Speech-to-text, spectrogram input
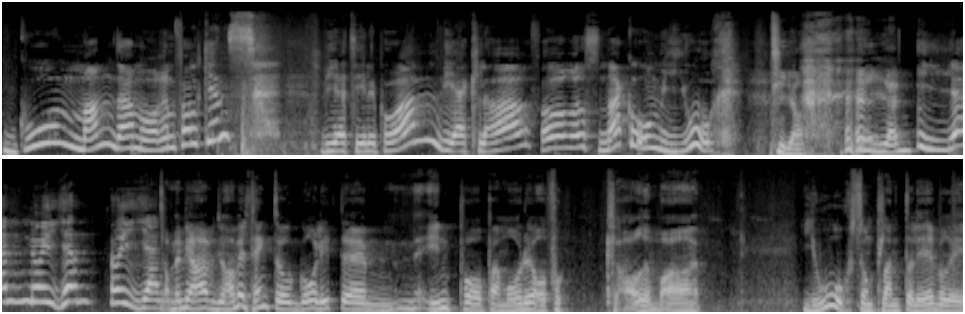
God mandag morgen, folkens. Vi er tidlig på'n. Vi er klar for å snakke om jord. Ja, igjen. Igjen og igjen og igjen. Ja, men vi har, du har vel tenkt å gå litt eh, inn på, på en måte å forklare hva jord som planter lever i,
